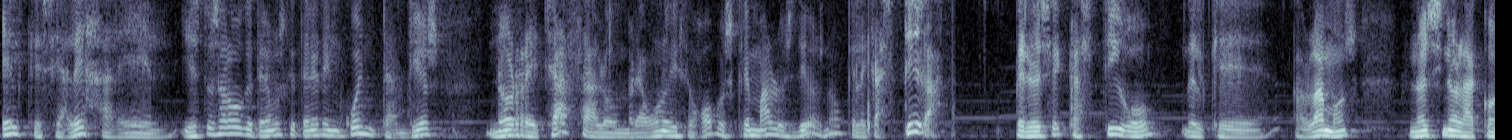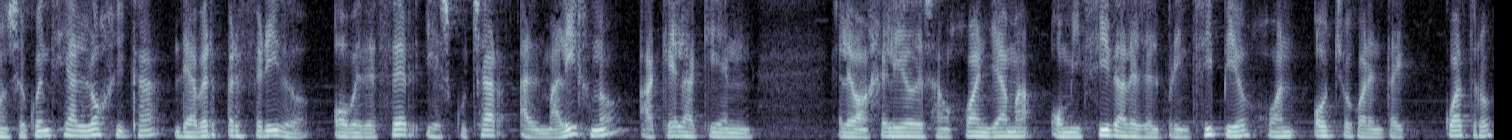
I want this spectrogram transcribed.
el que se aleja de él. Y esto es algo que tenemos que tener en cuenta. Dios no rechaza al hombre. Alguno dice, oh, pues qué malo es Dios, ¿no? Que le castiga. Pero ese castigo del que hablamos no es sino la consecuencia lógica de haber preferido obedecer y escuchar al maligno, aquel a quien el Evangelio de San Juan llama homicida desde el principio, Juan 8:44,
